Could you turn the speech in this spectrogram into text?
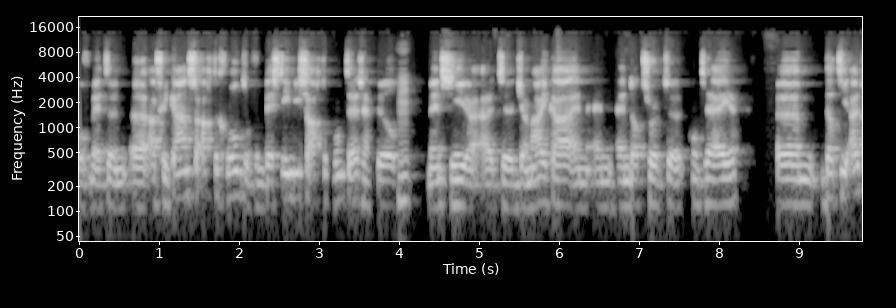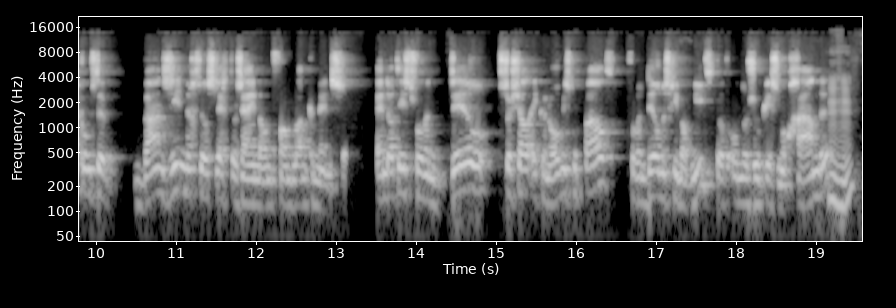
of met een uh, Afrikaanse achtergrond of een West-Indische achtergrond. Er zijn veel hm. mensen hier uit uh, Jamaica en, en, en dat soort uh, contraien. Um, dat die uitkomsten waanzinnig veel slechter zijn dan van blanke mensen. En dat is voor een deel sociaal-economisch bepaald, voor een deel misschien ook niet. Dat onderzoek is nog gaande. Mm -hmm.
